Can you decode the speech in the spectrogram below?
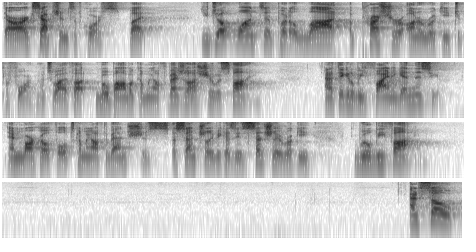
There are exceptions, of course, but you don't want to put a lot of pressure on a rookie to perform. That's why I thought Mo Bamba coming off the bench last year was fine, and I think it'll be fine again this year. And Markelle Fultz coming off the bench is essentially because he's essentially a rookie will be fine. And so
